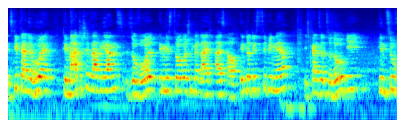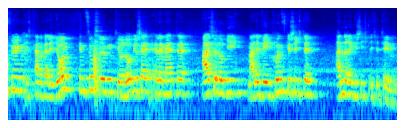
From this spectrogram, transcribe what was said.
Es gibt eine hohe thematische Varianz, sowohl im historischen Bereich als auch interdisziplinär. Ich kann Soziologie hinzufügen, ich kann Religion hinzufügen, theologische Elemente, Archäologie, meinetwegen Kunstgeschichte, andere geschichtliche Themen.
